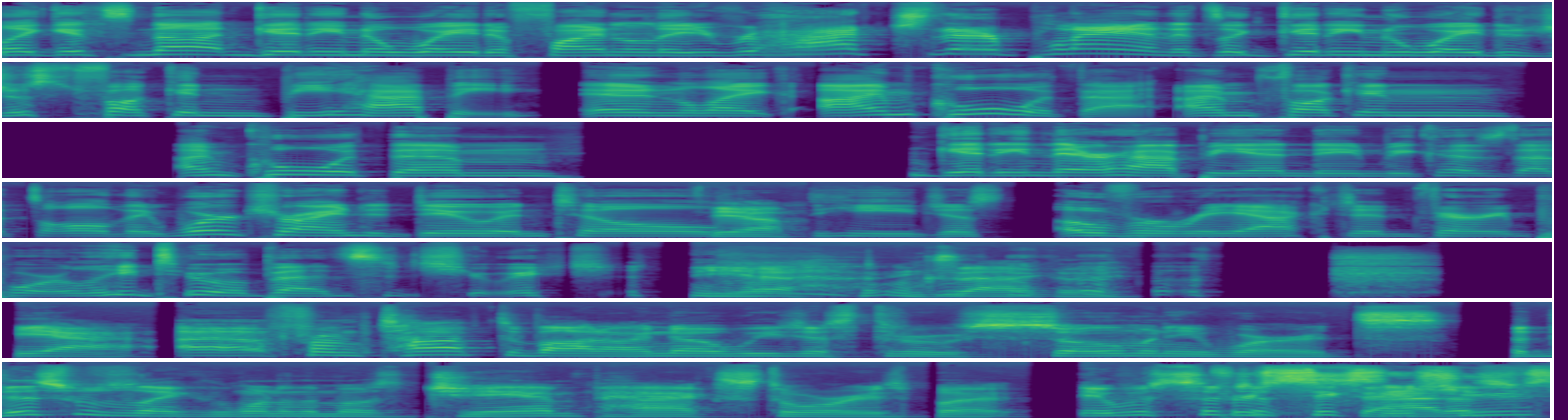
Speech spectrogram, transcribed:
Like, it's not getting away to finally hatch their plan. It's like getting away to just fucking be happy. And, like, I'm cool with that. I'm fucking. I'm cool with them getting their happy ending because that's all they were trying to do until Yeah. he just overreacted very poorly to a bad situation. Yeah, exactly. yeah, uh, from top to bottom, I know we just threw so many words, but this was like one of the most jam-packed stories. But it was such For a six issues,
